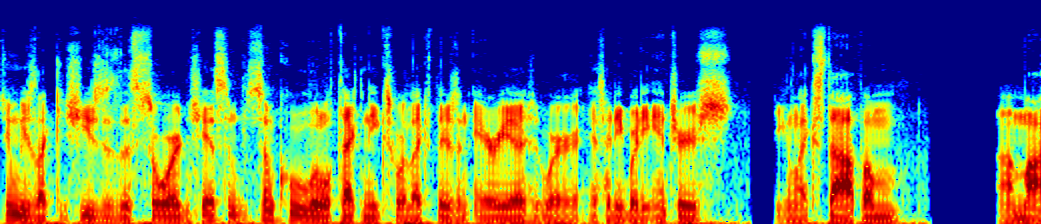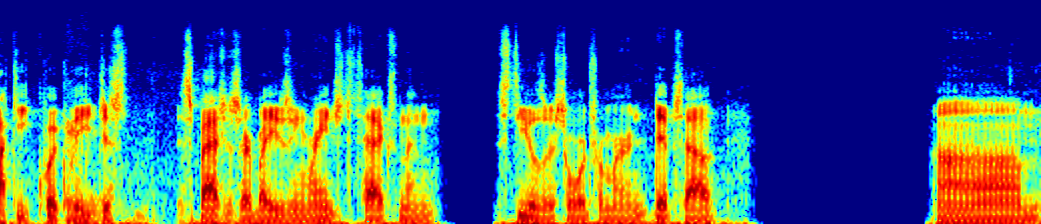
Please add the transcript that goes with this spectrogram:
Kasumi's like she uses this sword. and She has some some cool little techniques where like there's an area where if anybody enters, she can like stop them. Uh, Maki quickly just dispatches her by using ranged attacks and then steals her sword from her and dips out. Um,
